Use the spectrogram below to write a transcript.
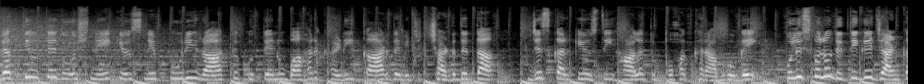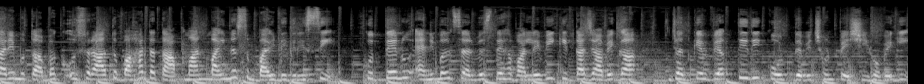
ਵਿਅਕਤੀ ਉੱਤੇ ਦੋਸ਼ ਨੇ ਕਿ ਉਸਨੇ ਪੂਰੀ ਰਾਤ ਕੁੱਤੇ ਨੂੰ ਬਾਹਰ ਖੜੀ ਕਾਰ ਦੇ ਵਿੱਚ ਛੱਡ ਦਿੱਤਾ, ਜਿਸ ਕਰਕੇ ਉਸ ਦੀ ਹਾਲਤ ਬਹੁਤ ਖਰਾਬ ਹੋ ਗਈ। ਪੁਲਿਸ ਵੱਲੋਂ ਦਿੱਤੀ ਗਈ ਜਾਣਕਾਰੀ ਮੁਤਾਬਕ ਉਸ ਰਾਤ ਬਾਹਰ ਦਾ ਤਾਪਮਾਨ -22 ਡਿਗਰੀ ਸੀ। ਕੁੱਤੇ ਨੂੰ ਐਨੀਮਲ ਸਰਵਿਸ ਦੇ ਹਵਾਲੇ ਵੀ ਕੀਤਾ ਜਾਵੇਗਾ, ਜਦਕਿ ਵਿਅਕਤੀ ਦੀ ਕੋਰਟ ਦੇ ਵਿੱਚ ਹੁਣ ਪੇਸ਼ੀ ਹੋਵੇਗੀ।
